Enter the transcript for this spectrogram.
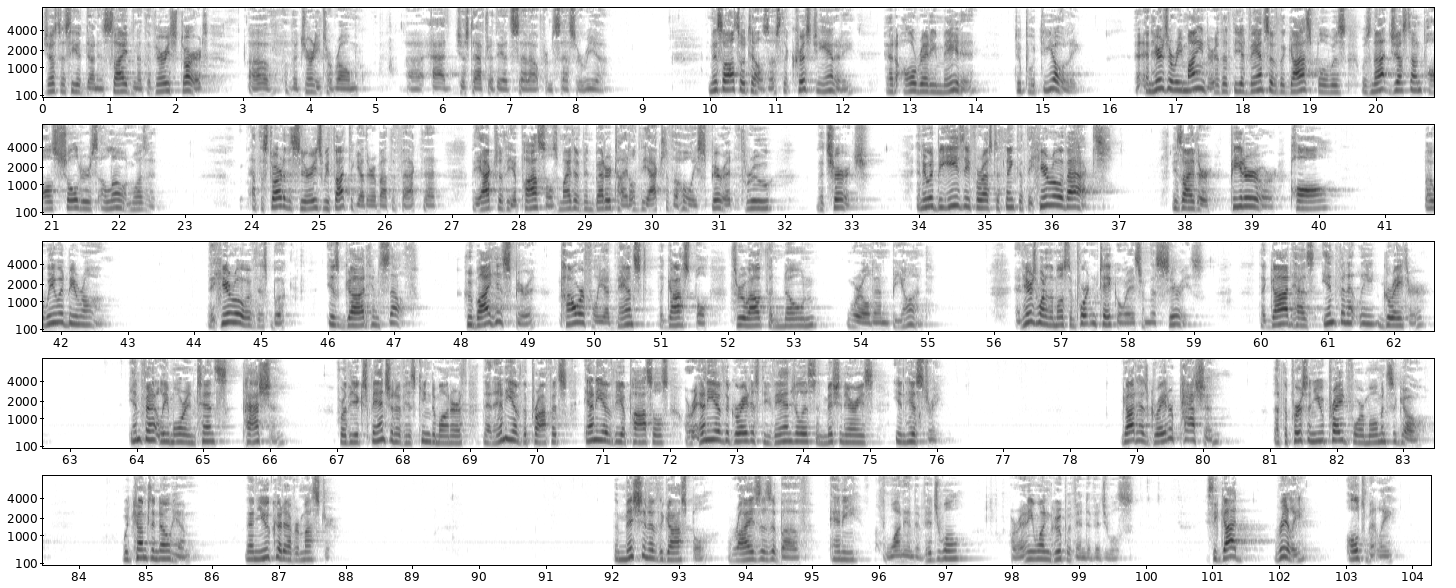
just as he had done in Sidon at the very start of the journey to Rome, uh, at, just after they had set out from Caesarea. And this also tells us that Christianity had already made it to Puteoli. And here's a reminder that the advance of the gospel was, was not just on Paul's shoulders alone, was it? At the start of the series, we thought together about the fact that the Acts of the Apostles might have been better titled the Acts of the Holy Spirit through the church. And it would be easy for us to think that the hero of Acts is either Peter or Paul, but we would be wrong. The hero of this book is God himself, who by his Spirit powerfully advanced the gospel throughout the known world and beyond. And here's one of the most important takeaways from this series. That God has infinitely greater, infinitely more intense passion for the expansion of his kingdom on earth than any of the prophets, any of the apostles, or any of the greatest evangelists and missionaries in history. God has greater passion that the person you prayed for moments ago would come to know him than you could ever muster. The mission of the gospel rises above any one individual or any one group of individuals. You see, God really, ultimately,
